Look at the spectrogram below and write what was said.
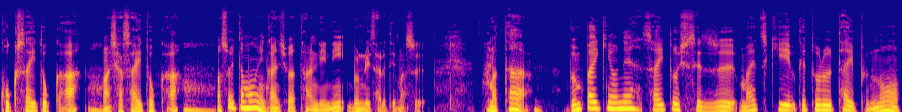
国債とか、あまあ、社債とか、あまあ、そういったものに関しては単利に分類されています。また、分配金をね、再投資せず、毎月受け取るタイプの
